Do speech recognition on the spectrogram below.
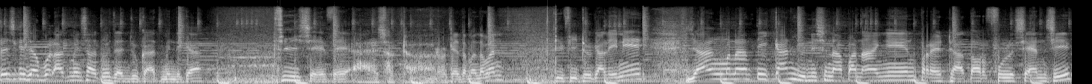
Rizky Jabul, admin 1 dan juga admin 3 di CV Sodor Oke teman-teman di video kali ini yang menantikan unit senapan angin Predator full CNC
